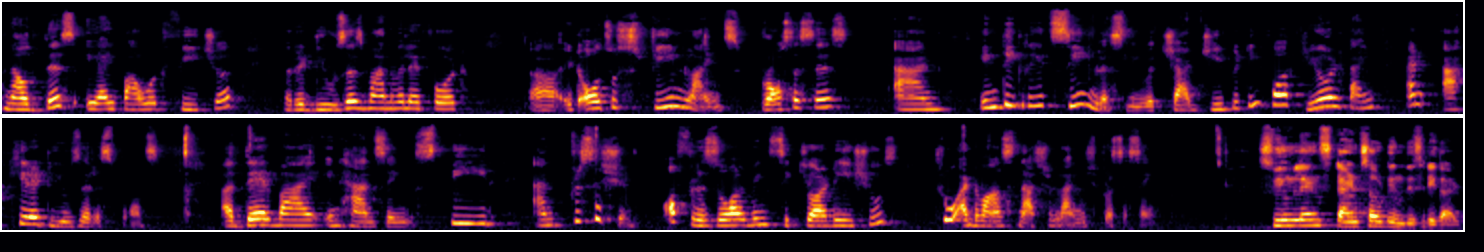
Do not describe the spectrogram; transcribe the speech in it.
Now, this AI powered feature reduces manual effort, uh, it also streamlines processes and integrates seamlessly with ChatGPT for real time and accurate user response, uh, thereby enhancing speed and precision of resolving security issues through advanced natural language processing. Swimlane stands out in this regard.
